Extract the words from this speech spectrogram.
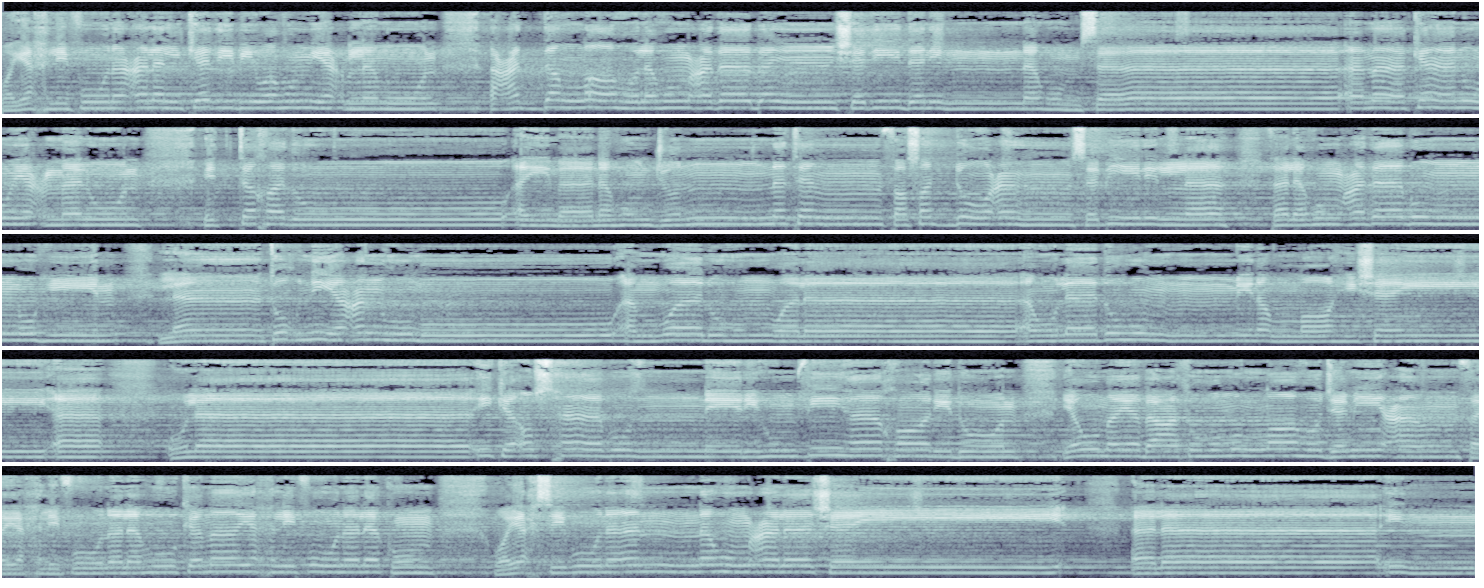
ويحلفون على الكذب وهم يعلمون. أعد الله لهم عذابا شديدا إنهم ساء ما كانوا يعملون. اتخذوا أيمانهم جنة فصدوا عن سبيل الله فلهم عذاب مهين. لن تغني عنهم أموالهم ولا أولادهم من الله شيئا. أولئك أصحاب النير هم فيها خالدون. يوم يبعثهم الله جميعا فيحلفون له كما يحلفون لكم ويحسبون أنهم على شيء. ألا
